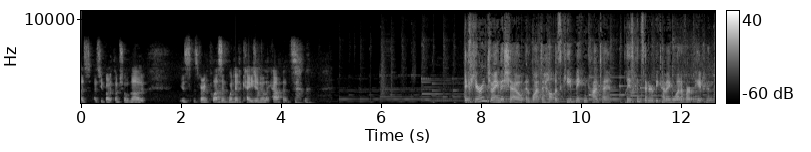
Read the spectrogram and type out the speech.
as as you both, I'm sure, know, is is very pleasant when it occasionally happens. If you're enjoying the show and want to help us keep making content, please consider becoming one of our patrons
